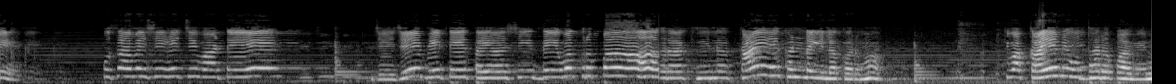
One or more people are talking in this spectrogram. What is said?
विचारायचे पुसावेशी हेची वाटे. जे जे भेटे तयाशी देव कृपा. राखील काय हे खंड येईल कर्म? किंवा काय मी उद्धार पावेन?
